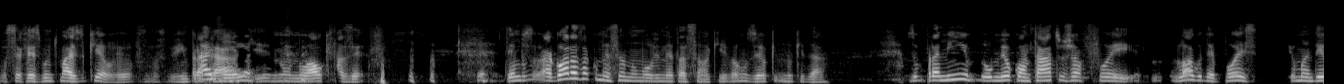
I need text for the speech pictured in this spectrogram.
Você fez muito mais do que eu. Eu vim para cá e não, não há o que fazer. Temos agora está começando uma movimentação aqui. Vamos ver no que dá. Para mim, o meu contato já foi logo depois. Eu mandei,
